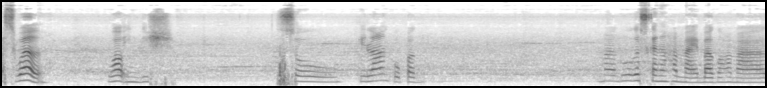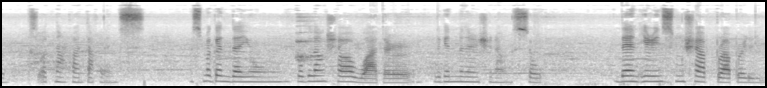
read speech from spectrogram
as well. Wow, English. So, kailangan po pag maghugas ka ng kamay bago ka magsuot ng contact lens. Mas maganda yung wag lang siya water. Lagyan mo na rin siya ng soap. Then, i-rinse mo siya properly.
